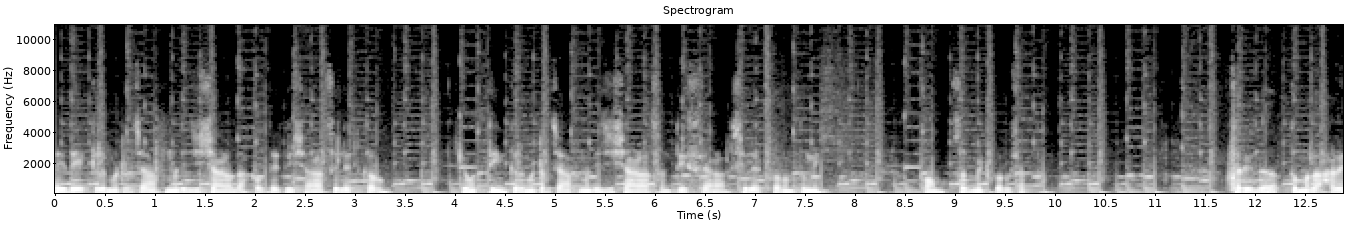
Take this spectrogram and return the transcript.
तर इथे एक किलोमीटरच्या आतमध्ये जी शाळा दाखवते ती शाळा सिलेक्ट करून किंवा तीन किलोमीटरच्या आतमध्ये जी शाळा असेल ती शाळा सिलेक्ट करून तुम्ही फॉर्म सबमिट करू शकता. तरी तुम्हाला हवे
